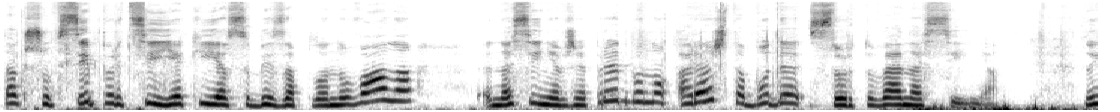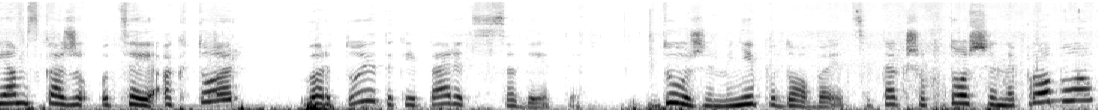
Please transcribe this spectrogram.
Так що всі перці, які я собі запланувала, насіння вже придбано, а решта буде сортове насіння. Ну, я вам скажу, оцей актор вартує такий перець садити. Дуже мені подобається. Так що, хто ще не пробував,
